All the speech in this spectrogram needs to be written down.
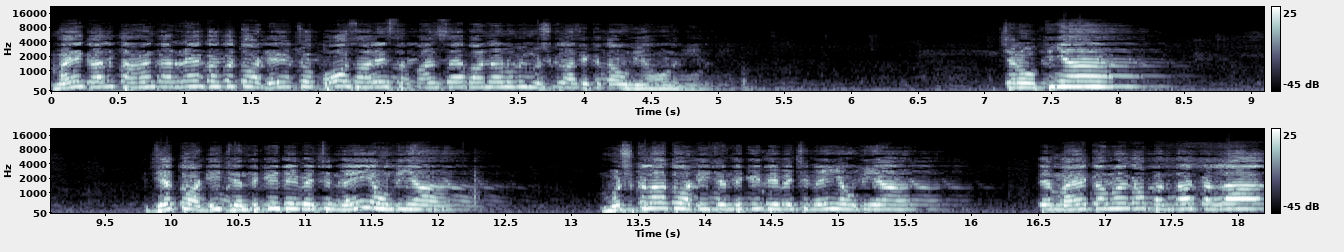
ਹੈ ਮੈਂ ਗੱਲ ਤਾਂ ਕਰ ਰਿਹਾ ਕਿਉਂਕਿ ਤੁਹਾਡੇ ਵਿੱਚੋਂ ਬਹੁਤ ਸਾਰੇ ਸਰਪੰਚ ਸਾਹਿਬਾਨਾਂ ਨੂੰ ਵੀ ਮੁਸ਼ਕਲਾਂ, ਦਿੱਕਤਾਂ ਆਉਂਦੀਆਂ ਹੋਣਗੀਆਂ। ਚੁਣੌਤੀਆਂ ਜੇ ਤੁਹਾਡੀ ਜ਼ਿੰਦਗੀ ਦੇ ਵਿੱਚ ਨਹੀਂ ਆਉਂਦੀਆਂ, ਮੁਸ਼ਕਲਾਂ ਤੁਹਾਡੀ ਜ਼ਿੰਦਗੀ ਦੇ ਵਿੱਚ ਨਹੀਂ ਆਉਂਦੀਆਂ, ਤੇ ਮੈਂ ਕਹਾਂਗਾ ਬੰਦਾ ਕੱਲਾ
